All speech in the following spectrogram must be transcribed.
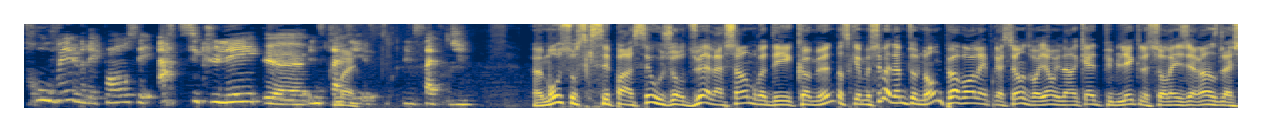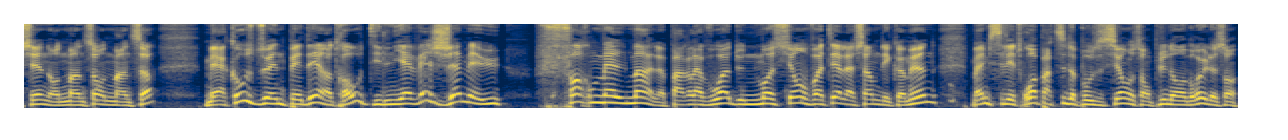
trouver une réponse et articuler euh, une, stratégie, une stratégie. Un mot sur ce qui s'est passé aujourd'hui à la Chambre des communes, parce que monsieur, madame, tout le monde peut avoir l'impression voyons, une enquête publique sur l'ingérence de la Chine, on demande ça, on demande ça, mais à cause du NPD, entre autres, il n'y avait jamais eu formellement, là, par la voie d'une motion votée à la Chambre des communes, même si les trois partis d'opposition sont plus nombreux, là, sont,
